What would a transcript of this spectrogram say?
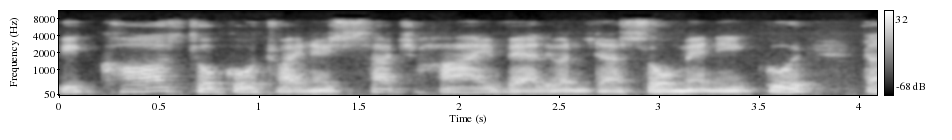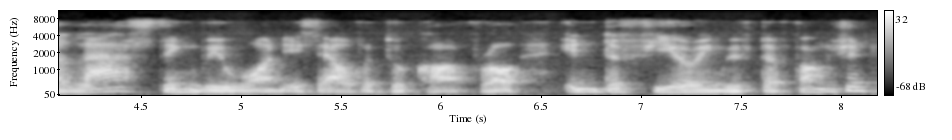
because tocotrienol is such high value and does so many good. The last thing we want is alpha tocopherol interfering with the function,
